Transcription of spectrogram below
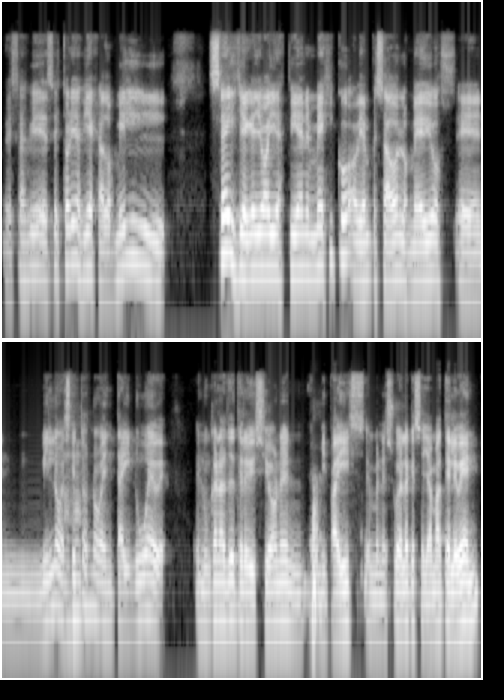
Esa, es esa historia es vieja. 2006 llegué yo a ESPN en México. Había empezado en los medios en 1999 en un canal de televisión en, en mi país, en Venezuela, que se llama Televen,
